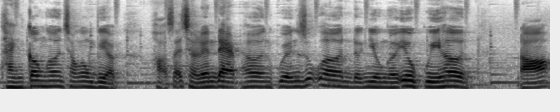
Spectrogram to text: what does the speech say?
thành công hơn trong công việc. Họ sẽ trở nên đẹp hơn, quyến rũ hơn, được nhiều người yêu quý hơn. Đó.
